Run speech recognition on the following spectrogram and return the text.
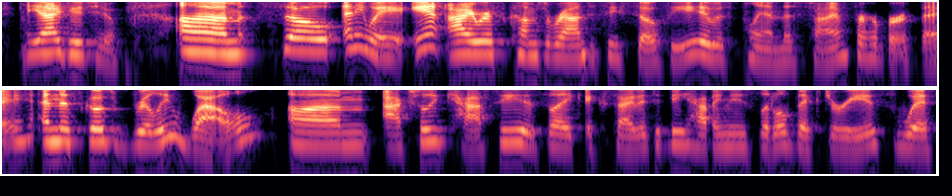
Yeah, I do too. Um, so anyway, Aunt Iris comes around to see Sophie. It was planned this time for her birthday, and this goes really well. Um, actually, Cassie is like excited to be having these little victories with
